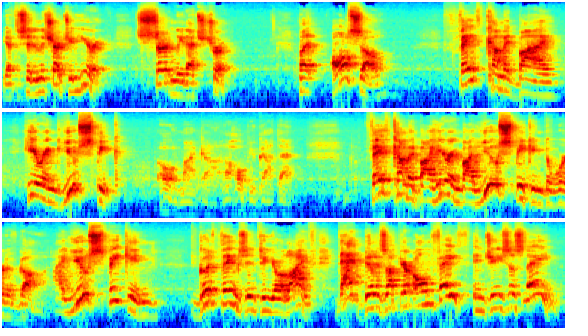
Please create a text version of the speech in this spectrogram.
You have to sit in the church and hear it. Certainly that's true. But also, faith cometh by hearing you speak. Oh my God, I hope you got that. Faith cometh by hearing, by you speaking the word of God. By you speaking good things into your life, that builds up your own faith in Jesus' name.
